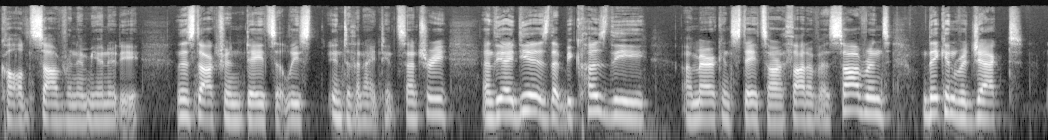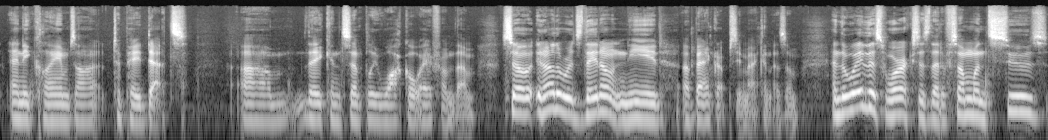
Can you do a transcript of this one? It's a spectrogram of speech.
called sovereign immunity. This doctrine dates at least into the 19th century, and the idea is that because the American states are thought of as sovereigns, they can reject any claims on, to pay debts um, they can simply walk away from them. So, in other words, they don't need a bankruptcy mechanism. And the way this works is that if someone sues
